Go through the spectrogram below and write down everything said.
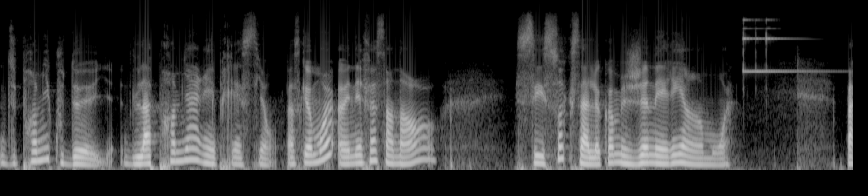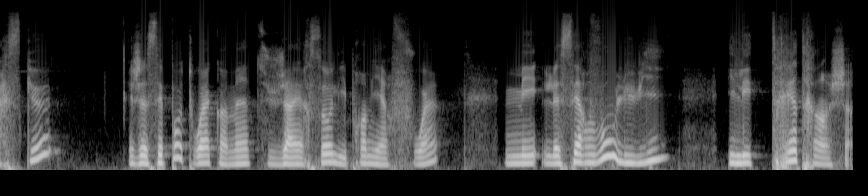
du premier coup d'œil, de la première impression. Parce que moi, un effet sonore, c'est ça que ça l'a comme généré en moi. Parce que je sais pas toi comment tu gères ça les premières fois, mais le cerveau, lui, il est très tranchant.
